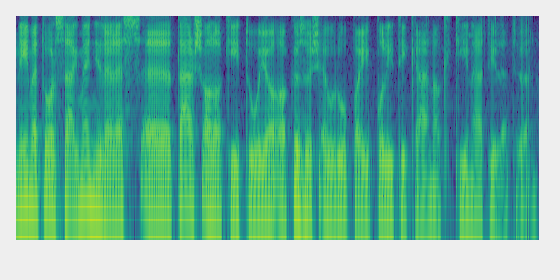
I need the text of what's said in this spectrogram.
Németország mennyire lesz társalakítója a közös európai politikának Kínát illetően?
